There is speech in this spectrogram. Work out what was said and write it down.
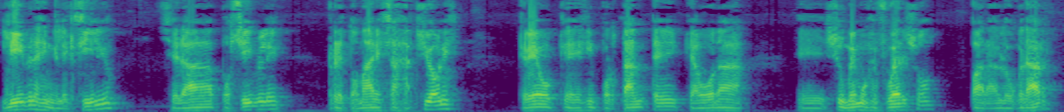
Libres en el exilio, será posible retomar esas acciones. Creo que es importante que ahora eh, sumemos esfuerzo para lograr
